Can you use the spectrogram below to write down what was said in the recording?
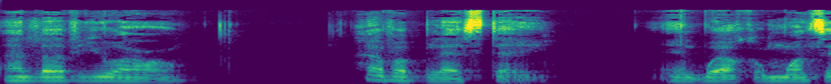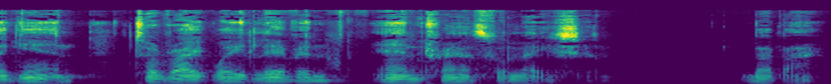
I love you all. Have a blessed day. And welcome once again to Right Way Living and Transformation. Bye bye.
